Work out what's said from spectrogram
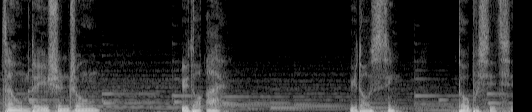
在我们的一生中，遇到爱、遇到性，都不稀奇。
